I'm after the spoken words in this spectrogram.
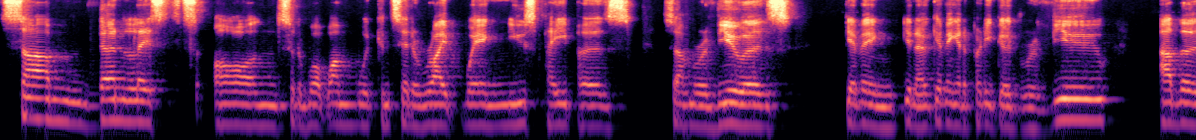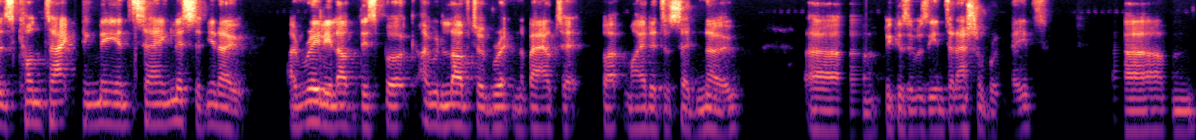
some journalists on sort of what one would consider right-wing newspapers, some reviewers giving, you know, giving it a pretty good review, others contacting me and saying, listen, you know, I really love this book. I would love to have written about it, but my editor said no um, because it was the International Brigades. Um,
